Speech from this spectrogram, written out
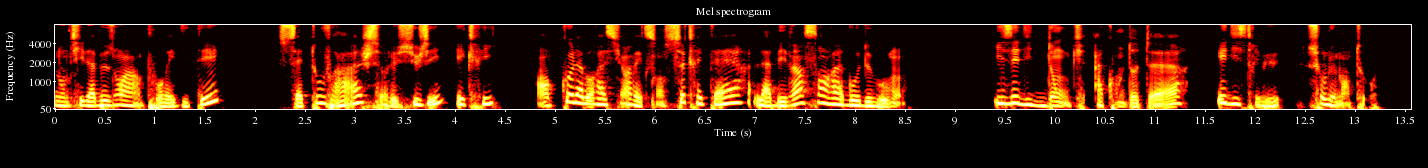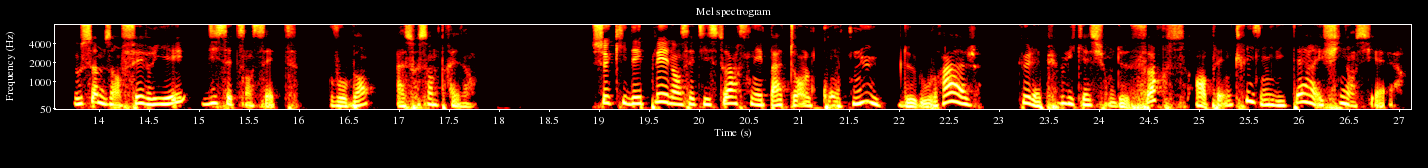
dont il a besoin pour éditer cet ouvrage sur le sujet écrit en collaboration avec son secrétaire, l'abbé Vincent Rago de Beaumont. Ils éditent donc à compte d'auteur et distribuent sous le manteau. Nous sommes en février 1707. Vauban a 73 ans. Ce qui déplaît dans cette histoire, ce n'est pas tant le contenu de l'ouvrage la publication de force en pleine crise militaire et financière.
